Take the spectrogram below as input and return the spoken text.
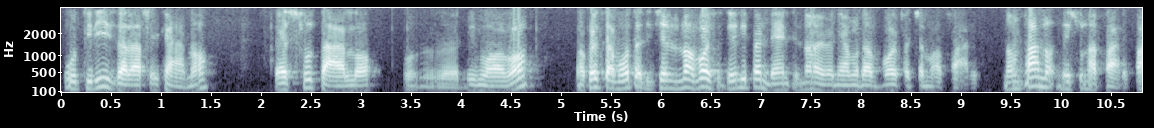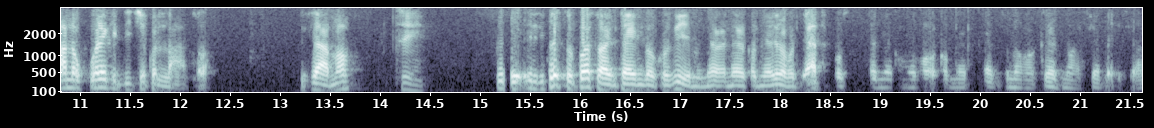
utilizza l'africano per sfruttarlo uh, di nuovo, ma questa volta dicendo no, voi siete indipendenti, noi veniamo da voi, e facciamo affari. Non fanno nessun affare, fanno quello che dice quell'altro. Ci siamo? Sì. Quindi, questo, questo intendo così, nel, nel, con gli altri posso intendere come, come pensano che no, sia, sia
